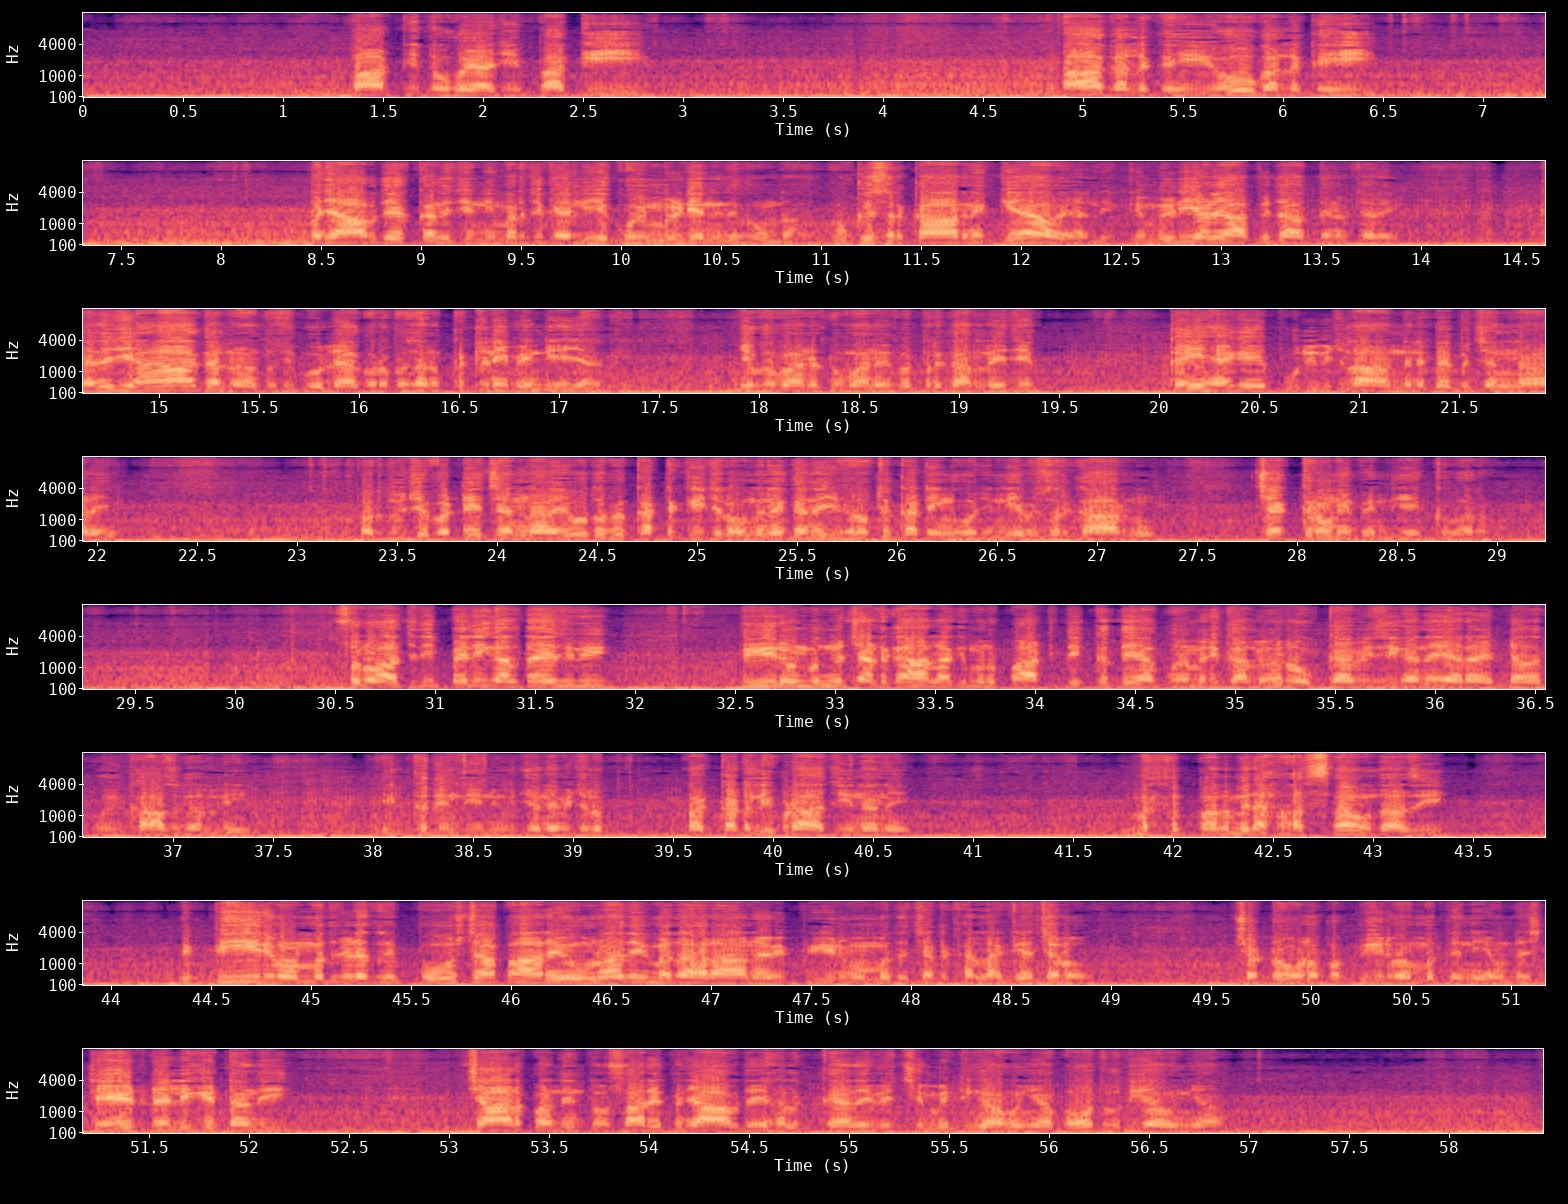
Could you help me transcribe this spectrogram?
ਪਾਰਟੀ ਤੋਂ ਹੋਇਆ ਜੀ ਬਾਗੀ। ਆ ਗੱਲ ਕਹੀ, ਉਹ ਗੱਲ ਕਹੀ। ਪੰਜਾਬ ਦੇ ਹੱਕਾਂ ਦੀ ਜਿੰਨੀ ਮਰਜ਼ੀ ਕਹਿ ਲਈਏ, ਕੋਈ ਮੀਡੀਆ ਨਹੀਂ ਦਿਖਾਉਂਦਾ। ਕਿਉਂਕਿ ਸਰਕਾਰ ਨੇ ਕਿਹਾ ਹੋਇਆ ਲਈ ਕਿ ਮੀਡੀਆ ਵਾਲੇ ਆਪ ਹੀ ਦੱਸਦੇ ਨੇ ਵਿਚਾਰੇ। ਕਹਿੰਦੇ ਜੀ, ਆਹ ਗੱਲ ਨਾ ਤੁਸੀਂ ਬੋਲਿਆ ਕਰੋ, ਫਿਰ ਸਾਨੂੰ ਕੱਟਣੀ ਪੈਂਦੀ ਹੈ ਜਾ ਕੇ। ਜੇ ਕੋਈ ਵਨ ਟੂ ਵਨ ਵੀ ਪੱਤਰਕਾਰ ਲੈ ਜੇ ਕਈ ਹੈਗੇ ਪੂਰੀ ਵੀ ਚਲਾ ਆਉਂਦੇ ਨੇ ਵੈਬ ਚੈਨਲ ਵਾਲੇ, ਪਰ ਦੂਜੇ ਵੱਡੇ ਚੈਨਲ ਵਾਲੇ, ਉਹ ਤਾਂ ਫਿਰ ਕੱਟ ਕੇ ਚਲਾਉਂਦੇ ਨੇ। ਕਹਿੰਦੇ ਜੀ, ਫਿਰ ਉੱਥੇ ਕਟਿੰਗ ਹੋ ਜਾਂਦੀ ਹੈ ਫਿਰ ਸਰਕਾਰ ਨੂੰ। ਚੈੱਕ ਕਰਾਉਣੀ ਪੈਂਦੀ ਹੈ ਇੱਕ ਵਾਰ। ਚਲੋ, ਅੱਜ ਦੀ ਪਹਿਲੀ ਗੱਲ ਤਾਂ ਇਹ ਸੀ ਵੀ ਪੀਰ ਮੁਹੰਮਦ ਨੂੰ ਝਟਕਾ, ਹਾਲਾਂਕਿ ਮੈਨੂੰ ਪਾਰਟੀ ਦੇ ਇੱਕ ਅੱਧੇ ਆਗੂ ਨੇ ਮੇਰੀ ਗੱਲ ਵਿੱਚ ਰੋਕਿਆ ਵੀ ਸੀ। ਕਹਿੰਦੇ, ਯਾਰ, ਐਡਾ ਦਾ ਕੋਈ ਖਾਸ ਗੱਲ ਨਹੀਂ। ਇੱਕ ਦਿਨ ਦੀ ਨਿਊਜ਼ ਨੇ ਵੀ ਚਲੋ ਕੱਟ ਲਈ ਪੜਾ ਜੀ ਇਹਨਾਂ ਨੇ। ਪਰ ਮੇਰਾ ਹਾਸਾ ਆਉਂਦਾ ਸੀ ਵੀ ਪੀਰ ਮੁਹੰਮਦ ਜਿਹੜੇ ਤੁਸੀਂ ਪੋਸਟਾਂ ਪਾ ਰਹੇ ਹੋ, ਉਹਨਾਂ ਦੇ ਵੀ ਮੈਂ ਤਾਂ ਹੈਰਾਨ ਆ ਵੀ ਪੀਰ ਮੁਹੰਮਦ ਝਟਕਾ ਲੱਗ ਗਿਆ। ਚਲੋ, ਛੱਡੋ, ਹੁਣ ਆਪਾਂ ਪੀਰ ਮੁਹੰਮਦ ਤੇ ਨਹੀਂ ਆਉਂਦੇ। ਸਟੇਟ ਡੈਲੀਗੇਟਾਂ ਦੀ 4-5 ਦਿਨ ਤੋਂ ਸਾਰੇ ਪੰਜਾਬ ਦੇ ਹਲਕਿਆਂ ਦੇ ਵਿੱਚ ਮੀਟਿੰਗਾਂ ਹੋਈਆਂ, ਬਹੁਤ ਵਧੀਆ ਹੋਈਆਂ।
